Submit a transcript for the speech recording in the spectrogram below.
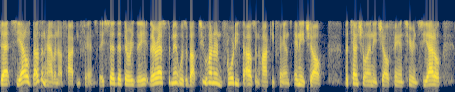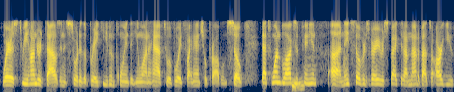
that Seattle doesn't have enough hockey fans. They said that their they, their estimate was about 240,000 hockey fans, NHL potential NHL fans here in Seattle, whereas 300,000 is sort of the break-even point that you want to have to avoid financial problems. So that's one blog's Mhm. opinion. Uh, Nate is very respected. I'm not about to argue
